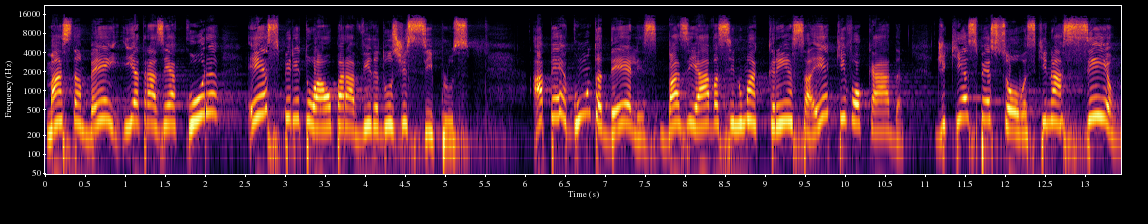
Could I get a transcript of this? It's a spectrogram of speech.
mas também ia trazer a cura para a vida dos discípulos. A pergunta deles baseava-se numa crença equivocada de que as pessoas que nasciam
